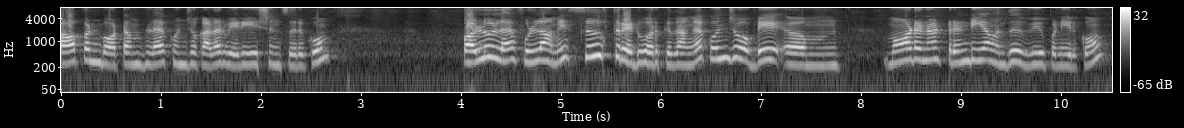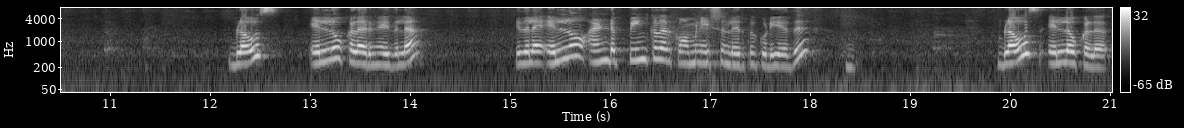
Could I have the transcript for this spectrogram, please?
டாப் அண்ட் பாட்டமில் கொஞ்சம் கலர் வேரியேஷன்ஸ் இருக்கும். பல்லுவில் ஃபுல்லாமே சில்க் த்ரெட் ஒர்க்கு தாங்க. கொஞ்சம் அப்படியே மாடர்னாக ட்ரெண்டியாக வந்து வியூ பண்ணியிருக்கோம். ப்ளவுஸ் எல்லோ கலருங்க இதில். இதில் எல்லோ அண்ட் பிங்க் கலர் காம்பினேஷனில் இருக்கக்கூடியது ப்ளவுஸ் எல்லோ கலர்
